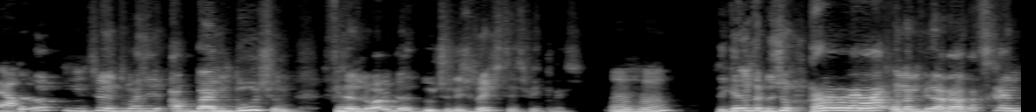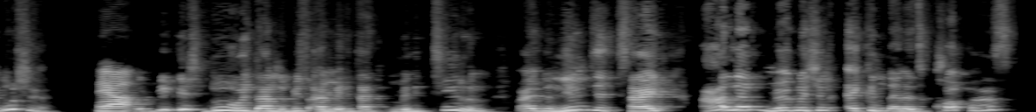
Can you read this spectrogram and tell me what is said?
Ja. Da läuft ein Film, zum Beispiel auch beim Duschen. Viele Mhm. Leute duschen nicht richtig, wirklich. Mhm. Die ganze Zeit duschen und dann wieder raus. Das ist keine Dusche. Ja, Wenn du wirklich durch, dann du bist ein Medita Meditieren. Weil du nimmst dir Zeit, alle möglichen Ecken deines Körpers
